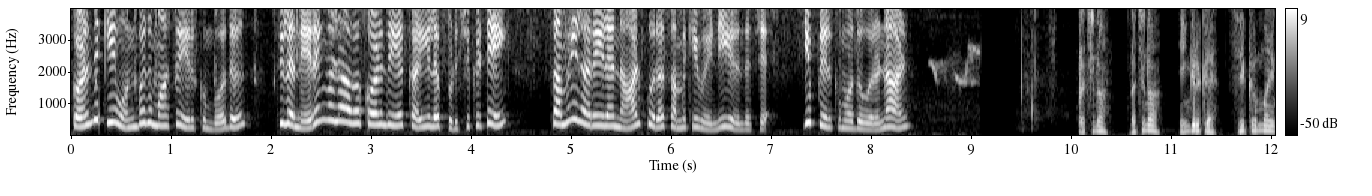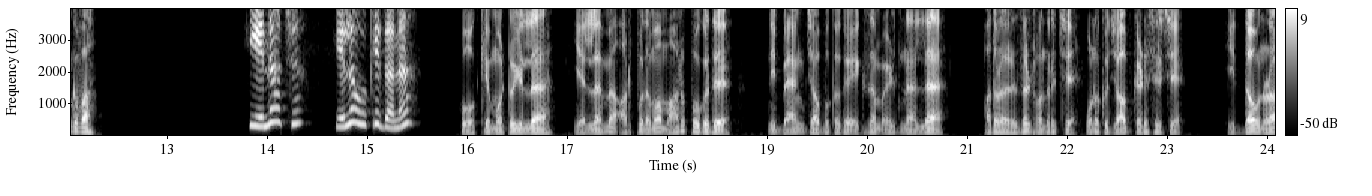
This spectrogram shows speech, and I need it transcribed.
குழந்தைக்கு ஒன்பது மாசம் இருக்கும்போது சில நேரங்கள்ல அவ குழந்தைய கையில பிடிச்சுக்கிட்டே சமையல் அறையில நாள் பூரா சமைக்க வேண்டி இருந்துச்சு. இப்படி இருக்கும்போது ஒரு நாள் ரச்சனா ரச்சனா எங்க இருக்க? சீக்கிரமா இங்க வா. என்னாச்சு? எல்லாம் ஓகே தானே? ஓகே மட்டும் இல்ல எல்லாமே அற்புதமா மாறப்போகுது. நீ பேங்க் ஜாபுக்காக எக்ஸாம் எழுதினல்ல அதோட ரிசல்ட் வந்துருச்சு. உனக்கு ஜாப் கிடைச்சிருச்சு. இதான் உன்னோட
